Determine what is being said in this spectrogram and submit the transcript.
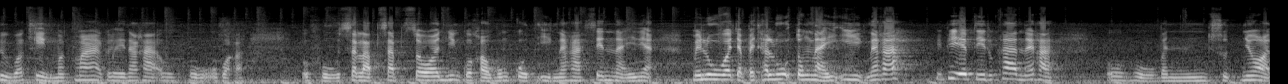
ถือว่าเก่งมาก ๆเลยนะคะ โอ้โหว่ะโอ้โห สลับซับซ้อนยิ่งกว่าเขาวงกฏอีกนะคะ เส้นไหนเนี่ย ไม่รู้ว่าจะไปทะลุตรงไหนอีกนะคะ พี่พี่เอฟซีทุกท่านนะคะโอ้โห มันสุดยอด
